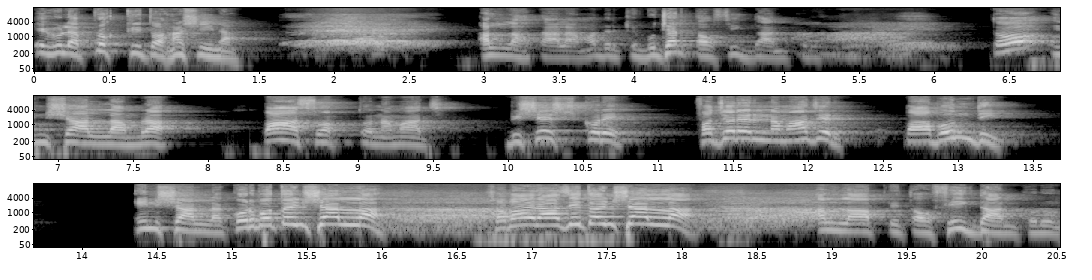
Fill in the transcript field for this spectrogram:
এগুলো প্রকৃত হাসি না। আল্লাহ তালা আমাদেরকে বুঝার তৌফিক দান করুন। তো ইনশাআল্লাহ আমরা পাঁচ ওয়াক্ত নামাজ, বিশেষ করে ফজরের নামাজের পাবন্দি ইনশাআল্লাহ করব তো ইনশাআল্লাহ? সবাই রাজি তো ইনশাআল্লাহ? আল্লাহ আপনি তৌফিক দান করুন।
